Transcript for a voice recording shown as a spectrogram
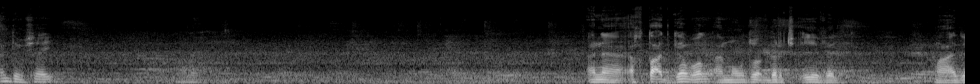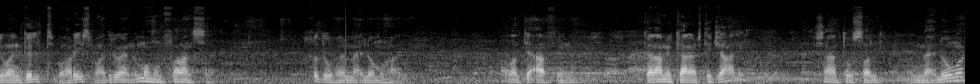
عندهم شيء؟ أنا أخطأت قبل عن موضوع برج إيفل. ما أدري وين قلت باريس ما أدري وين. المهم فرنسا. خذوها المعلومة هذه. والله أنت عارفينه كلامي كان ارتجالي عشان توصل المعلومة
